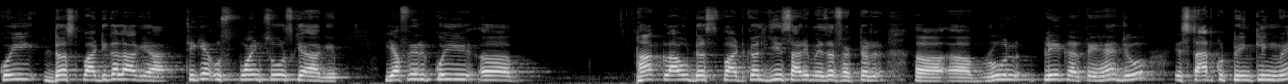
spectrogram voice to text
कोई डस्ट पार्टिकल आ गया ठीक है उस पॉइंट सोर्स के आगे या फिर कोई आ, हाँ क्लाउड डस्ट पार्टिकल ये सारे मेजर फैक्टर रोल प्ले करते हैं जो स्टार को ट्विंकलिंग में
